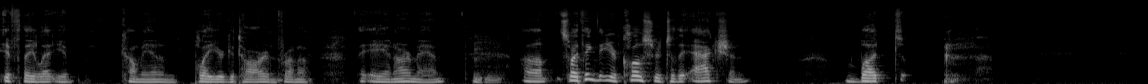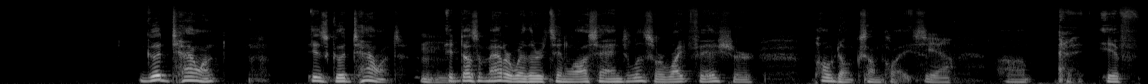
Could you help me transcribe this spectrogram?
if they let you come in and play your guitar in front of the A and R man, Mm-hmm. uh, so I think that you're closer to the action, but good talent is good talent. Mm-hmm. It doesn't matter whether it's in Los Angeles or Whitefish or Podunk someplace. Yeah. If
